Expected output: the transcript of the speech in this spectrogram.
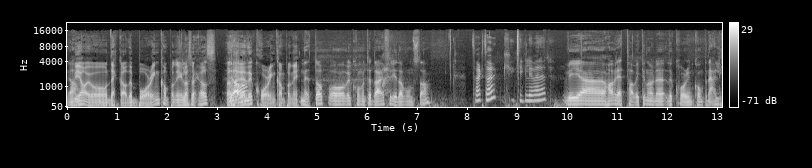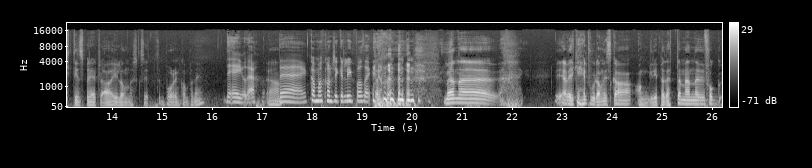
Ja. Vi har jo dekka The Boring Company i Las Vegas, men Ja. her er The Coring Company. Nettopp. Og velkommen til deg, Frida Vonstad. Takk, takk. Hyggelig å være her. Vi uh, har rett, har vi ikke, når The, The Coring Company er litt inspirert av Elon Musk sitt Boring Company? Det er jo det. Ja. Det kan man kanskje ikke lyve på seg. Men uh, jeg vet ikke helt hvordan vi skal angripe dette, men jeg vi får,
